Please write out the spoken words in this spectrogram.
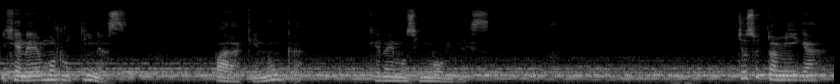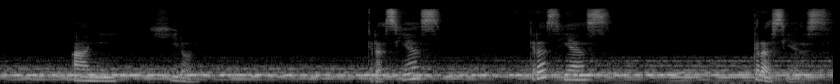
y generemos rutinas para que nunca quedemos inmóviles. Yo soy tu amiga Annie Girón. Gracias, gracias, gracias.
